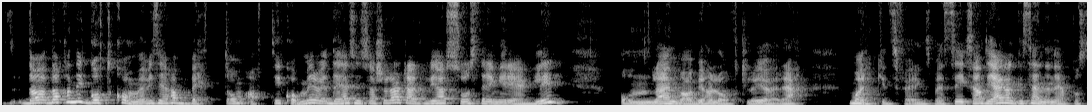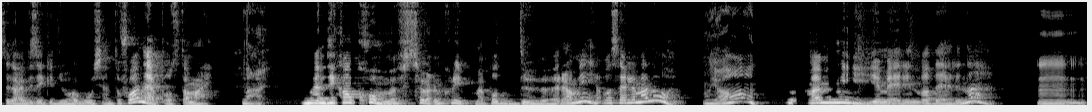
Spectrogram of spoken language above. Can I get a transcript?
Da, da kan de godt komme hvis jeg har bedt om at de kommer. Og det jeg syns er så rart, er at vi har så strenge regler online hva vi har lov til å gjøre. Markedsføringsmessig. Jeg kan ikke sende en e-post til deg hvis ikke du har godkjent å få en e-post av meg. nei. Men de kan komme søren klype meg på døra mi og selge meg noe. Ja. Som er mye mer invaderende. Mm.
